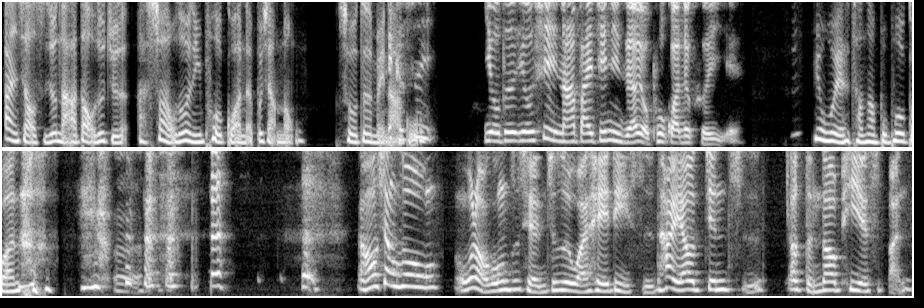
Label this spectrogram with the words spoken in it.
半小时就拿到，我就觉得啊，算了，我都已经破关了，不想弄，所以我真的没拿过。可是有的游戏拿白金，你只要有破关就可以耶。因为我也常常不破关。嗯。然后像说，我老公之前就是玩黑帝斯，他也要坚持要等到 PS 版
